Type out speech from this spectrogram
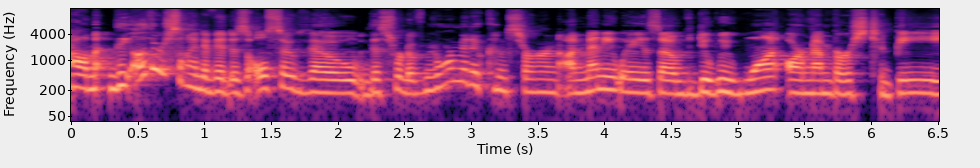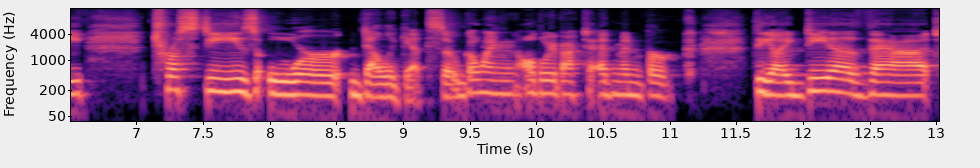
Um, the other side of it is also, though, the sort of normative concern on many ways of do we want our members to be trustees or delegates? So going all the way back to Edmund Burke, the idea that,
